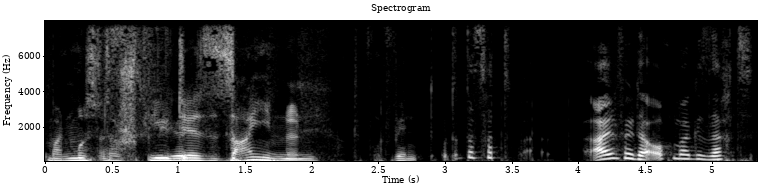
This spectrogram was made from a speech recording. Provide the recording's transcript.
Man muss das Spiel designen. Und das hat Allenfelder auch mal gesagt,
